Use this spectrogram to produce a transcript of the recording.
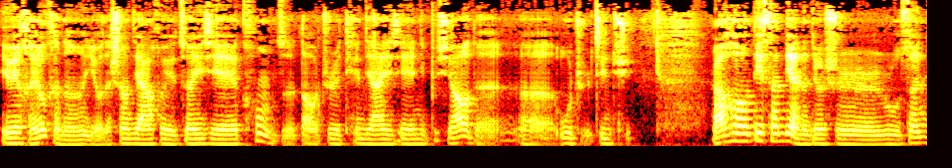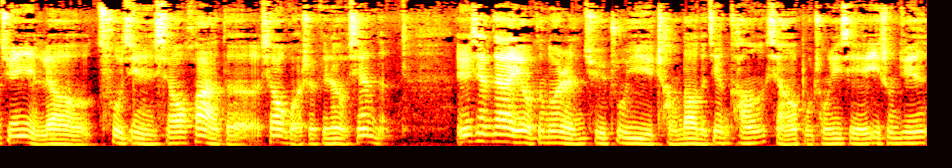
因为很有可能有的商家会钻一些空子，导致添加一些你不需要的呃物质进去。然后第三点呢，就是乳酸菌饮料促进消化的效果是非常有限的。因为现在也有更多人去注意肠道的健康，想要补充一些益生菌，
